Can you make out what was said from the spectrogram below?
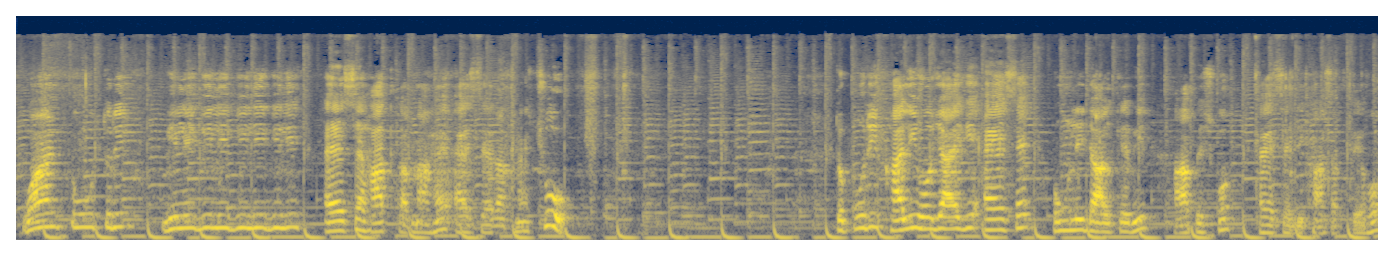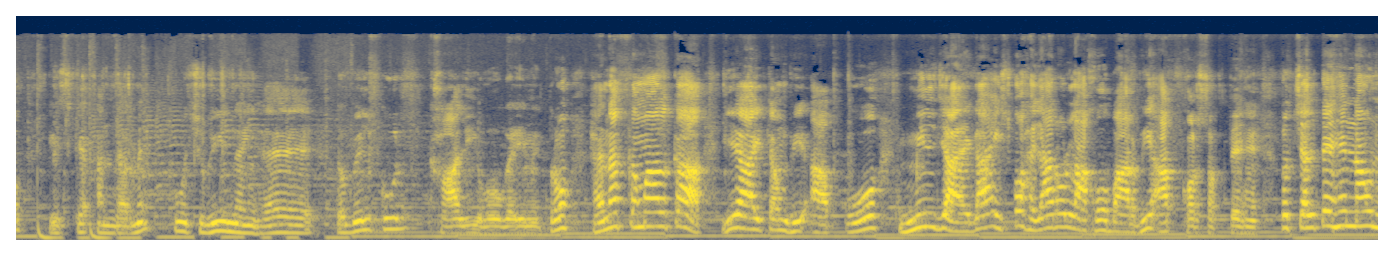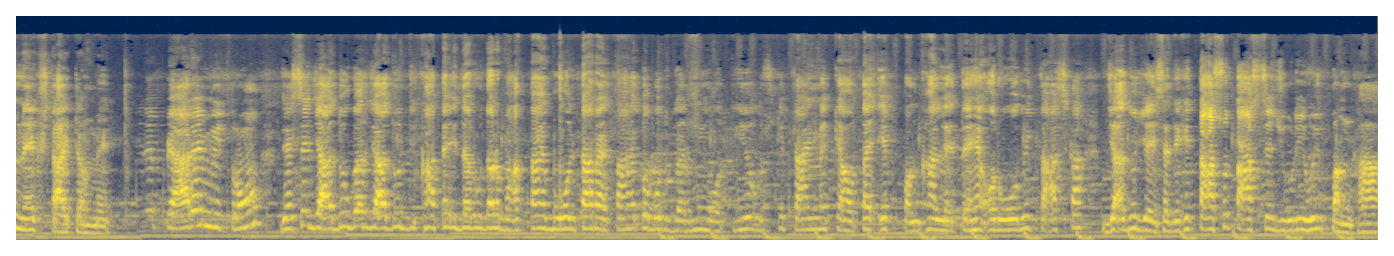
वन, टू, थ्री, गिली गिली गिली गिली, ऐसे हाथ करना है, ऐसे रखना है, छू। तो पूरी खाली हो जाएगी, ऐसे उंगली डाल के भी आप इसको ऐसे दिखा सकते हो। इसके अंदर में कुछ भी नहीं है तो बिल्कुल खाली हो गई मित्रों। है ना कमाल का? ये आइटम भी आपको मिल जाएगा, इसको हज़ारों लाखों बार भी आप कर सकते हैं। तो चलते हैं नाउ नेक्स्ट आइटम में। प्यारे मित्रों, जैसे जादूगर जादू दिखाते इधर उधर भागता है, बोलता रहता है तो बहुत गर्मी होती है। उसके टाइम में क्या होता है, एक पंखा लेते हैं और वो भी ताश का जादू जैसा देखिए, ताशो ताश से जुड़ी हुई पंखा।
